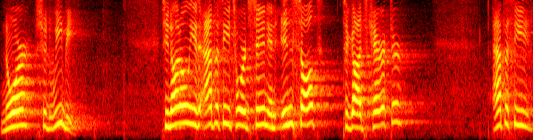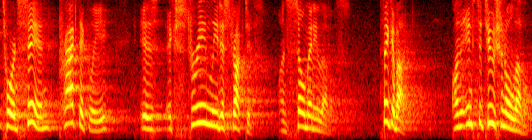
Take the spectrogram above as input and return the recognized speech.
nor should we be. See, not only is apathy towards sin an insult to God's character, apathy towards sin practically is extremely destructive on so many levels. Think about it. On the institutional level,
